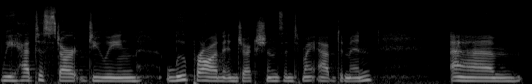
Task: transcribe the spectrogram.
we had to start doing Lupron injections into my abdomen um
